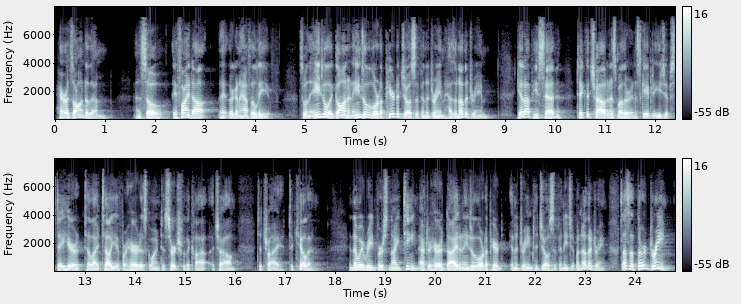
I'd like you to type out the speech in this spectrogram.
Herod's on to them, and so they find out that they're going to have to leave. So when the angel had gone, an angel of the Lord appeared to Joseph in a dream, has another dream. Get up, he said, Take the child and his mother and escape to Egypt. Stay here till I tell you, for Herod is going to search for the child to try to kill him. And then we read verse 19. After Herod died, an angel of the Lord appeared in a dream to Joseph in Egypt. Another dream. So that's the third dream.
